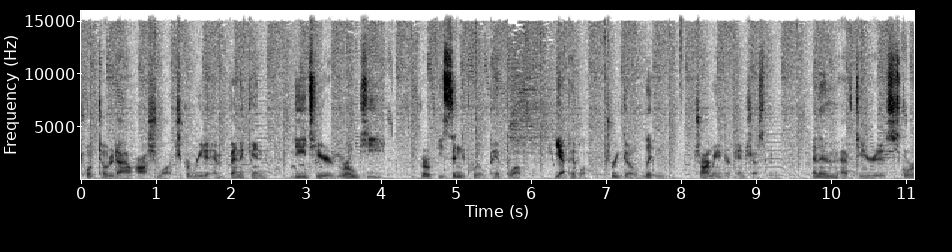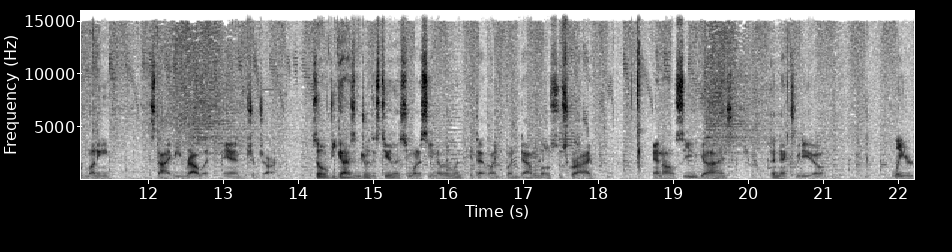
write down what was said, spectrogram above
Totodile, Oshawott, Chikorita, and Fennekin, D tier, Grookey, Grookey, Cyndaquil, Piplup, yeah, Piplup, Treecko, Litten, Charmander, and Chespin. And then F tier is Scorbunny, Snivy, Rowlet, and Chimchar. So if you guys enjoyed this tier list, you want to see another one, hit that like button down below, subscribe, and I'll see you guys the next video. Later.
